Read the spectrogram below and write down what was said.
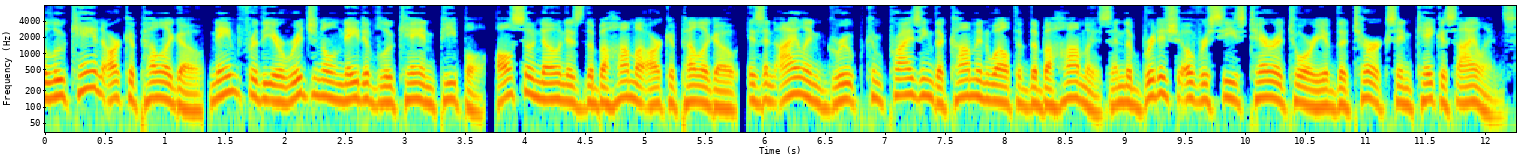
The Lucayan Archipelago named for the original native Lucayan people, also known as the Bahama Archipelago, is an island group comprising the Commonwealth of the Bahamas and the British Overseas Territory of the Turks and Caicos Islands.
